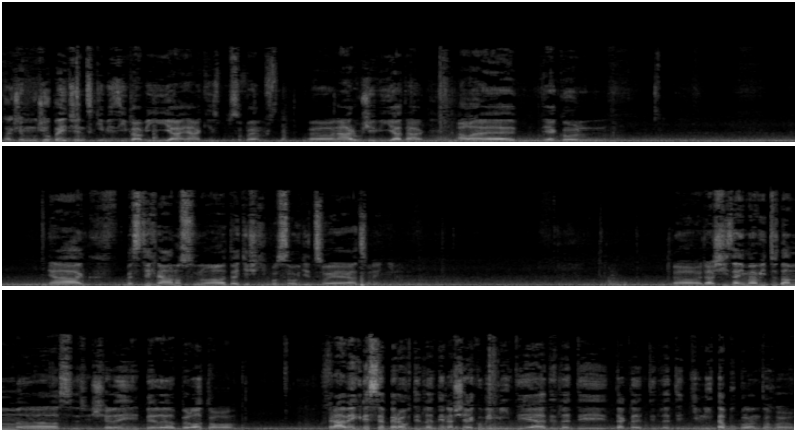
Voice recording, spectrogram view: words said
Takže můžou být ženský vyzývavý a nějakým způsobem uh, náruživý a tak, ale jako nějak bez těch nánosů, no, ale to je těžký posoudit, co je a co není. No. Uh, další zajímavý, co tam uh, řešili, bylo, bylo to, právě kde se berou tyhle ty naše jakoby mýty a tyhle ty, takhle, tyhle ty divný tabu kolem toho, jo.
